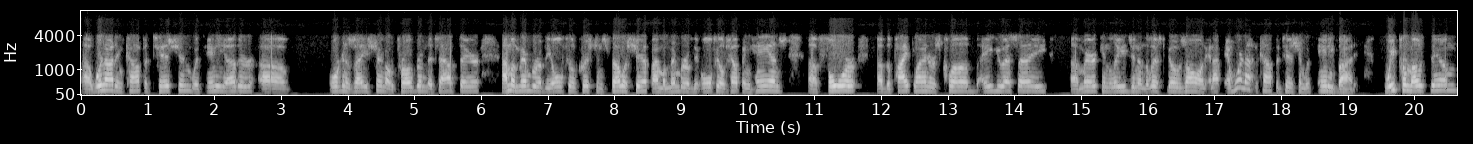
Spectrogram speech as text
Uh, we're not in competition with any other uh, organization or program that's out there. I'm a member of the Oilfield Christians Fellowship. I'm a member of the Oilfield Helping Hands, uh, four of the Pipeliners Club, AUSA, American Legion, and the list goes on. And, I, and we're not in competition with anybody. We promote them.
